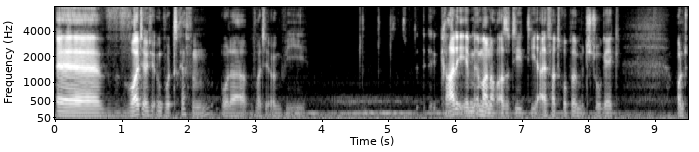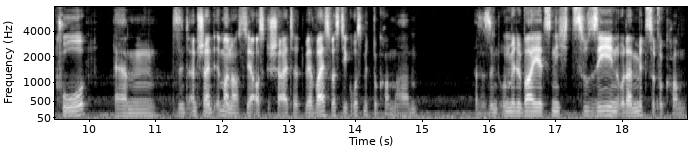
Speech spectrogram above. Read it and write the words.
Äh, wollt ihr euch irgendwo treffen? Oder wollt ihr irgendwie. Gerade eben immer noch, also die, die Alpha-Truppe mit Stogek und Co. Ähm, sind anscheinend immer noch sehr ausgeschaltet. Wer weiß, was die groß mitbekommen haben. Also sind unmittelbar jetzt nicht zu sehen oder mitzubekommen.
